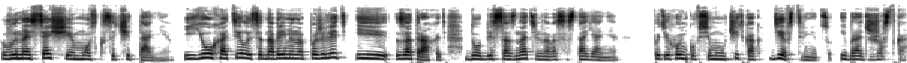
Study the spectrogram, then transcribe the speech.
выносящее мозг сочетание. Ее хотелось одновременно пожалеть и затрахать до бессознательного состояния. Потихоньку всему учить как девственницу и брать жестко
